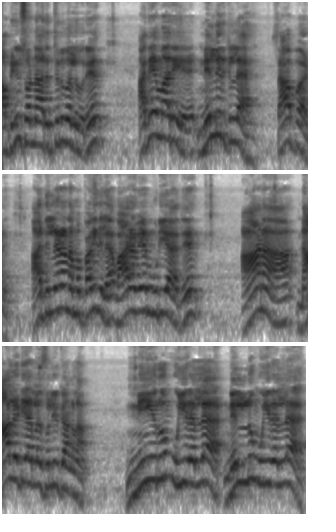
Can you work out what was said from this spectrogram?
அப்படின்னு சொன்னாரு திருவள்ளுவர். அதே மாதிரி நெல் இருக்குல்ல சாப்பாடு. அது இல்லைன்னா நம்ம பகுதியில் வாழவே முடியாது. ஆனா நாலடியார்ல சொல்லியிருக்காங்களாம். நீரும் உயிரல்ல நெல்லும் உயிரல்ல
